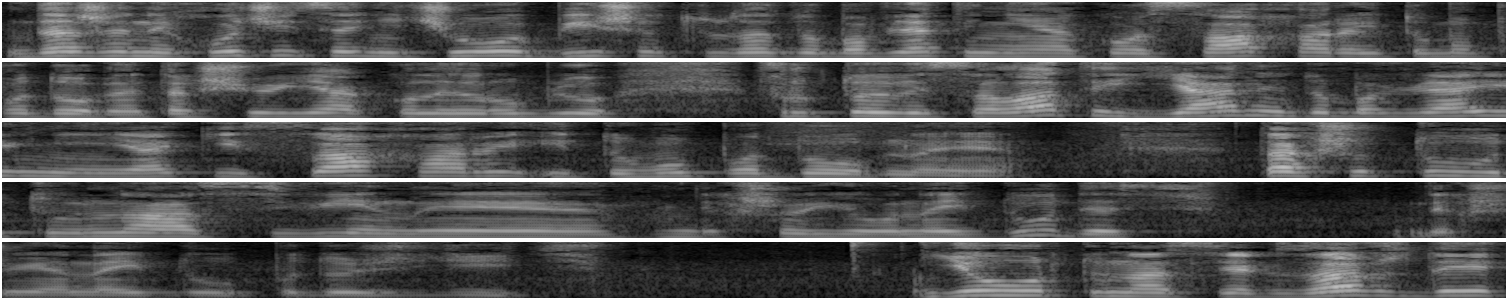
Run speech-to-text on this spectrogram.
Навіть не хочеться нічого більше туди додати, ніякого сахара і тому подобне. Так що я, коли роблю фруктові салати, я не додаю ніякі сахари і тому подобне. Так що тут у нас він, е, якщо його знайду десь, якщо я знайду, подождіть. Йогурт у нас, як завжди,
